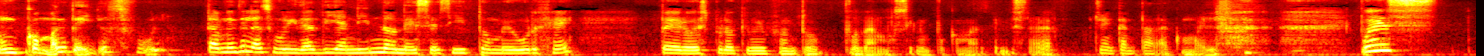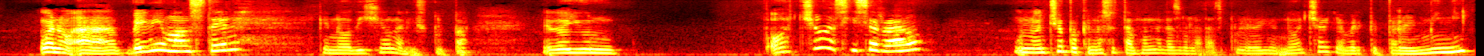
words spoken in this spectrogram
un comeback de ellos full. También de la seguridad de Yanni no necesito, me urge. Pero espero que muy pronto podamos ir un poco más de ellos. Yo encantada como él. pues bueno, a Baby Monster, que no dije, una disculpa, le doy un 8 así cerrado. Un 8 porque no soy tan fan de las baladas, pero le doy un 8 y a ver qué tal el mini.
